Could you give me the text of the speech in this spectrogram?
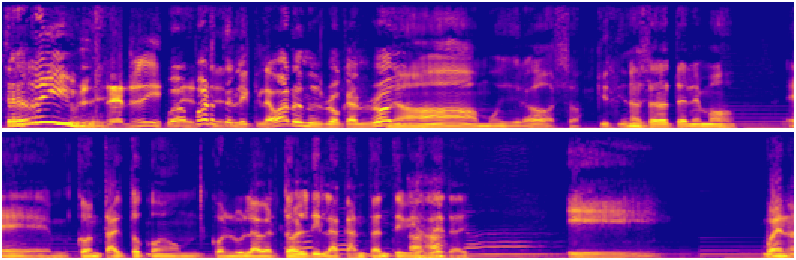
¡Terrible! Terrible. Pues aparte le clavaron el rock and roll. No, muy grosso. ¿Qué tiene? Nosotros tenemos eh, contacto con, con Lula Bertoldi, la cantante violera. Y bueno,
